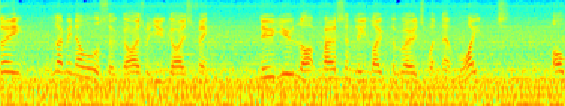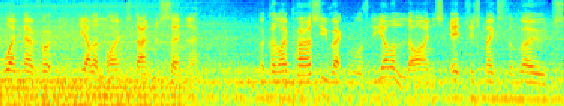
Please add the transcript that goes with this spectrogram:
See, let me know also guys what you guys think. Do you lot personally like the roads when they're white or when they've got yellow lines down the centre? Because I personally reckon with the yellow lines it just makes the roads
